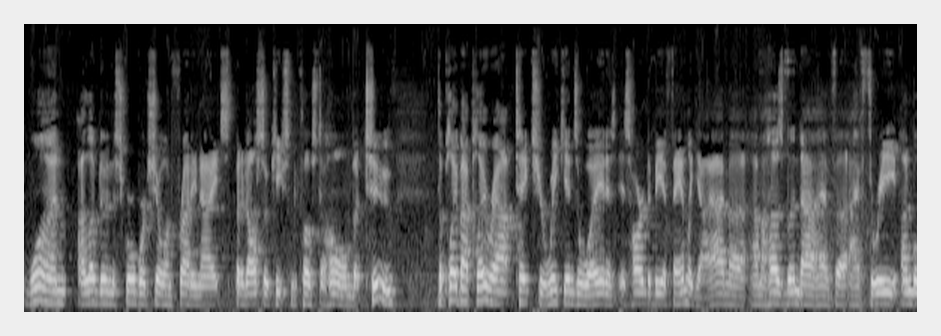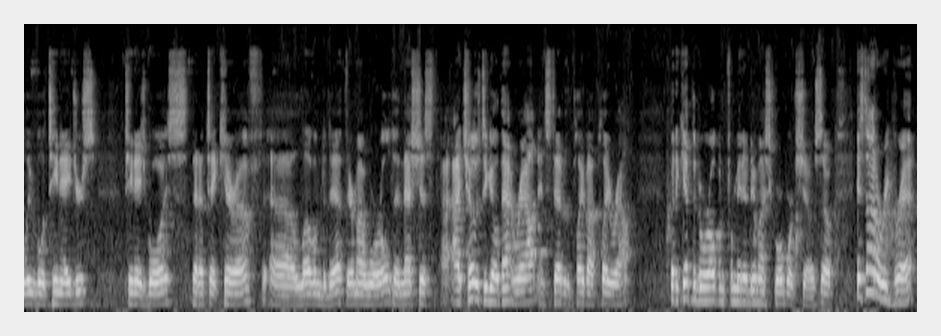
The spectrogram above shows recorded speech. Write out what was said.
one, I love doing the scoreboard show on Friday nights, but it also keeps me close to home. But two, the play-by-play route takes your weekends away, and it's, it's hard to be a family guy. I'm a I'm a husband. I have uh, I have three unbelievable teenagers, teenage boys that I take care of. Uh, love them to death. They're my world, and that's just I chose to go that route instead of the play-by-play route but it kept the door open for me to do my scoreboard show. So it's not a regret,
